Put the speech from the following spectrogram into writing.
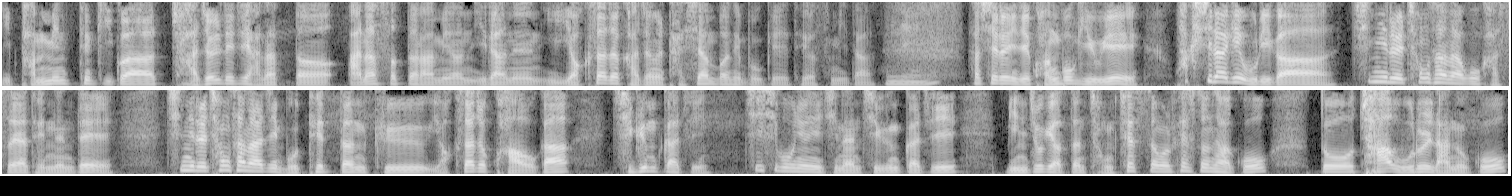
이 반민특위가 좌절되지 않았더 않았었더라면 이라는 이 역사적 가정을 다시 한번 해보게 되었습니다. 네. 사실은 이제 광복 이후에 확실하게 우리가 친일을 청산하고 갔어야 됐는데 친일을 청산하지 못했던 그 역사적 과오가 지금까지 75년이 지난 지금까지 민족의 어떤 정체성을 훼손하고 또 좌우를 나누고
